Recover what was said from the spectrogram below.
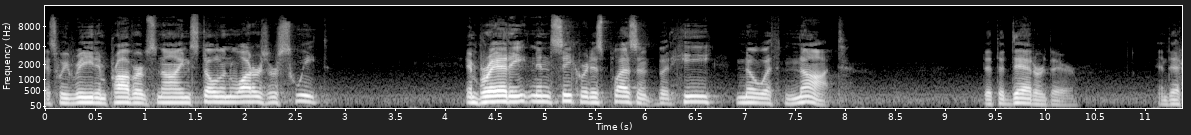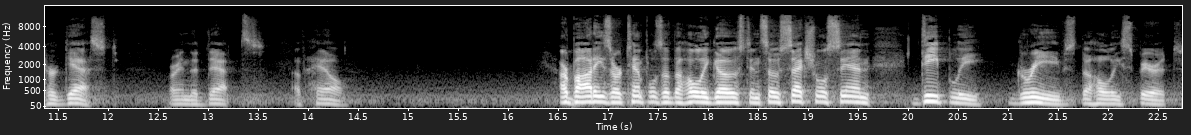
As we read in Proverbs 9, stolen waters are sweet, and bread eaten in secret is pleasant, but he knoweth not that the dead are there, and that her guests are in the depths of hell. Our bodies are temples of the Holy Ghost, and so sexual sin deeply grieves the Holy Spirit.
